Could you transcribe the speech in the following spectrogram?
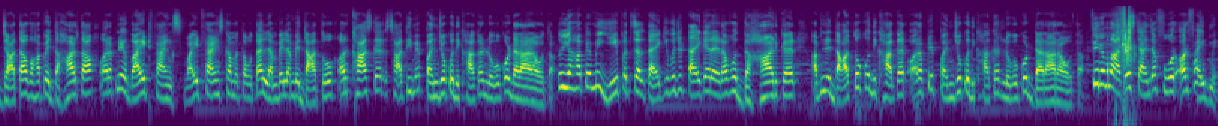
जाता वहाँ पे, दहाड़ता और अपने व्हाइट फैंग्स व्हाइट फैंग्स का मतलब होता है लंबे लंबे दांतों और खासकर साथ ही में पंजों को दिखाकर लोगों को डरा रहा होता। तो यहाँ पे हमें ये पता चलता है कि वो जो टाइगर है ना, वो दहाड़ कर, अपने दांतों को दिखाकर और अपने पंजों को दिखाकर लोगों को डरा रहा होता। फिर हम आते हैं स्टैंडा फोर और फाइव में,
